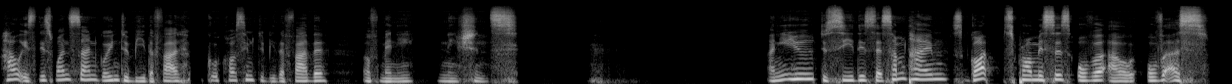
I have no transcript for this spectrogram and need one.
How is this one son going to be the father, cause him to be the father of many nations? I need you to see this that sometimes God's promises over, our, over us.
